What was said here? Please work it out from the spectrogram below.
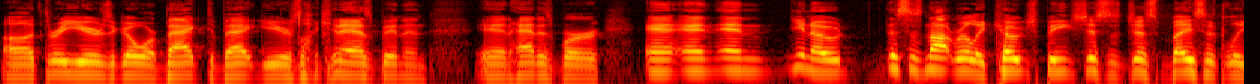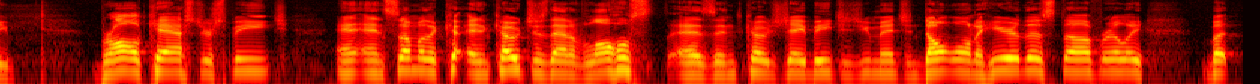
uh, three years ago or back-to-back years like it has been in in Hattiesburg, and and and you know this is not really coach speech. This is just basically broadcaster speech. And, and some of the co- and coaches that have lost, as in Coach Jay Beach, as you mentioned, don't want to hear this stuff really. But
